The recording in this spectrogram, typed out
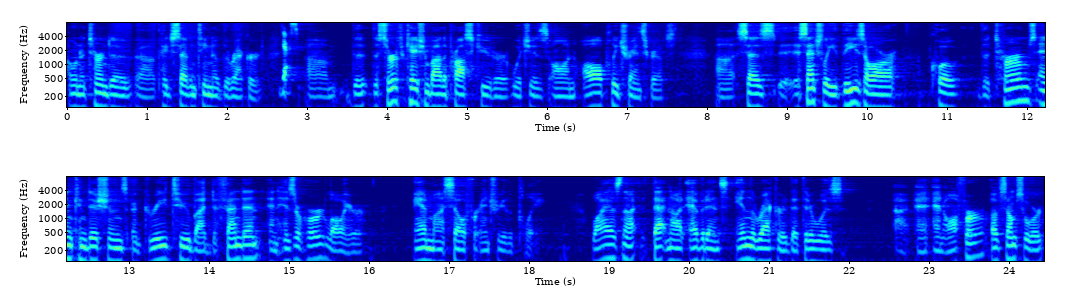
I want to turn to uh, page 17 of the record. Yes. Um, The, the certification by the prosecutor, which is on all plea transcripts, uh, says essentially, these are, quote, "the terms and conditions agreed to by defendant and his or her lawyer and myself for entry of the plea." Why is not, that not evidence in the record that there was uh, a- an offer of some sort,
